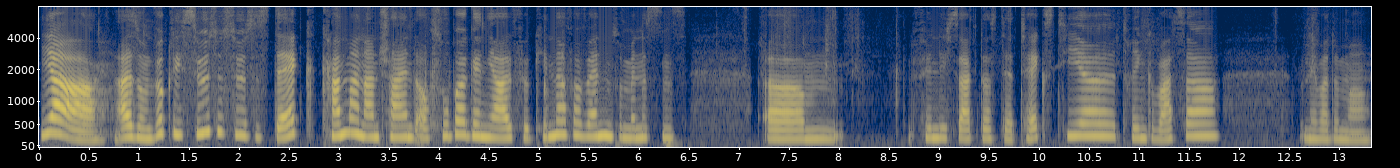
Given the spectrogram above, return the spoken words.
Ja, also ein wirklich süßes, süßes Deck. Kann man anscheinend auch super genial für Kinder verwenden. Zumindest ähm, finde ich, sagt das der Text hier. Trink Wasser. Ne, warte mal.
